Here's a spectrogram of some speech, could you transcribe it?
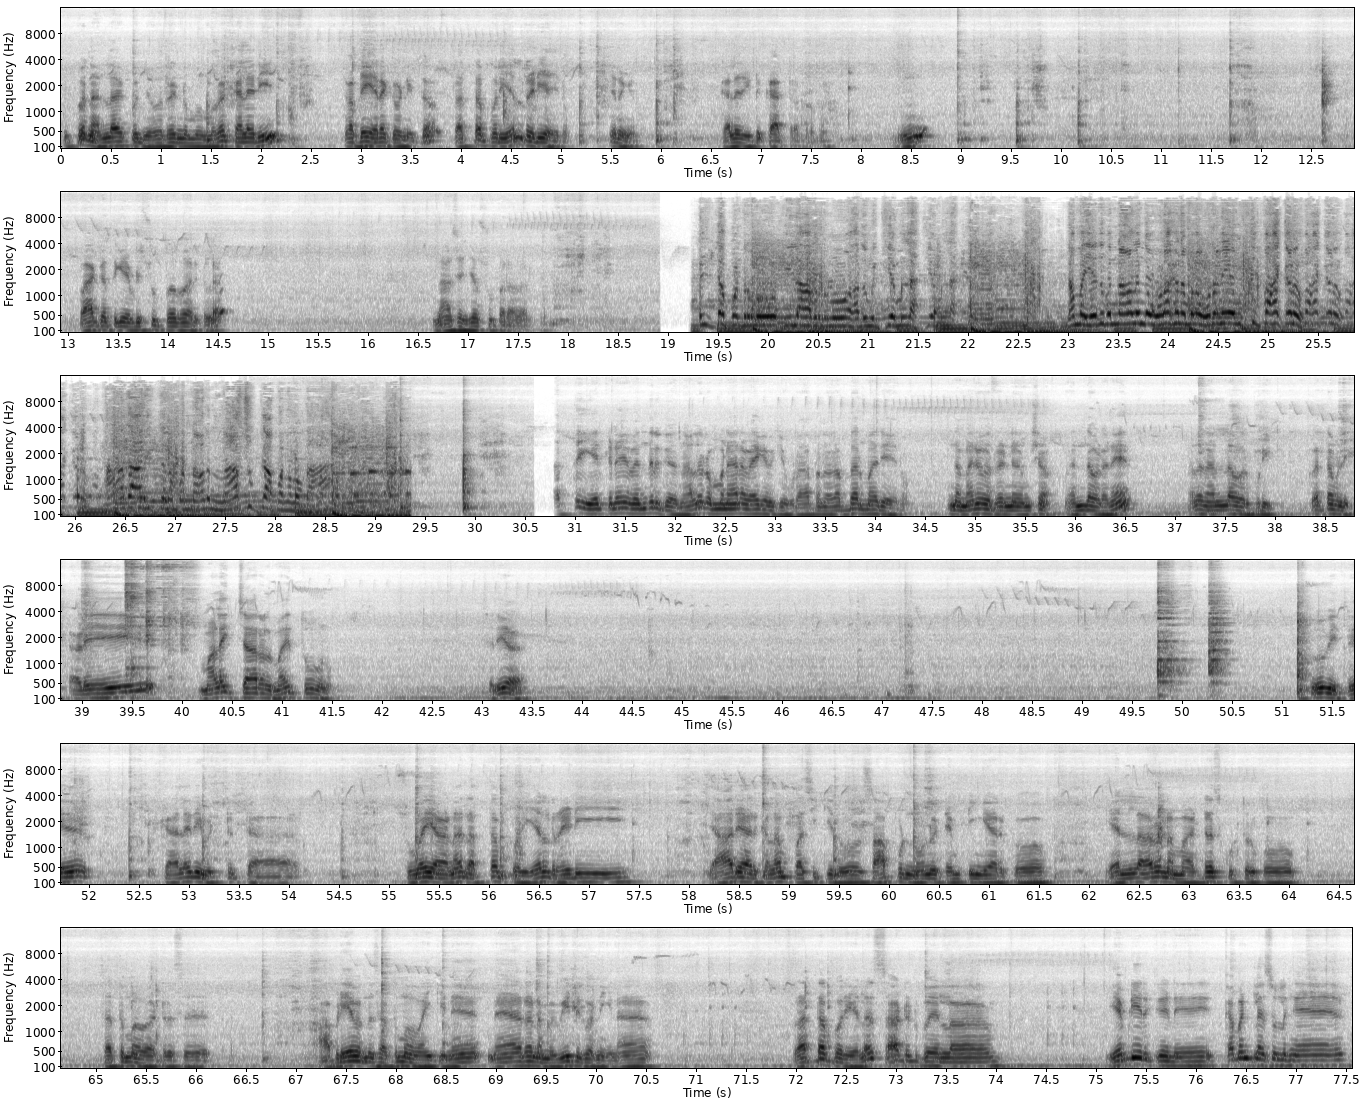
இப்போ நல்லா கொஞ்சம் ஒரு ரெண்டு மூணு முறை கிளறி அப்படியே இறக்க வேண்டியதும் ரத்த பொரியல் ரெடி ஆகிடும் இருங்க. கலரிட்டு காட்டுறேன் அப்புறமா. பார்க்கறதுக்கு எப்படி சூப்பராக இருக்குல்ல? நான் செஞ்சால் சூப்பராக தான் இருக்கும். பில்டப் பண்றணும் ஃபீலா விடணும் அது முக்கியம் இல்ல நம்ம எது பண்ணாலும் இந்த உலக நம்மள உடனே உத்து பார்க்கணும். பார்க்கணும் நாதாரித்தனம் பண்ணாலும் நாசுக்கா பண்ணணும்டா. அத்தை ஏற்கனவே வெந்திருக்கிறதுனால ரொம்ப நேரம் வேக வைக்கக்கூடாது. அப்புறம் ரப்பர் மாதிரி ஆயிரும். இந்த மாதிரி ஒரு ரெண்டு நிமிஷம் வெந்த உடனே அதை நல்லா ஒரு பிடி. கொத்தமல்லி. அப்படியே மலைச்சாரல் மாதிரி தூவணும். சரியா? தூவிட்டு கலரி விட்டுட்டா சுவையான ரத்த பொரியல் ரெடி யார் யாருக்கெல்லாம் பசிக்குதோ சாப்பிட்ணுன்னு டெம்டிங்காக இருக்கோ எல்லோரும் நம்ம அட்ரஸ் கொடுத்துருக்கோம். சத்துமாவு அட்ரஸ்ஸு அப்படியே வந்து சத்துமாவு வாங்கிக்கின்னு நேராக நம்ம வீட்டுக்கு வந்தீங்கன்னா ரத்த பொரியலை சாப்பிட்டுட்டு போயிடலாம். எப்படி இருக்குன்னு கமெண்ட்டில் சொல்லுங்கள்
